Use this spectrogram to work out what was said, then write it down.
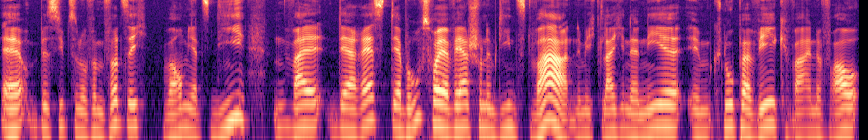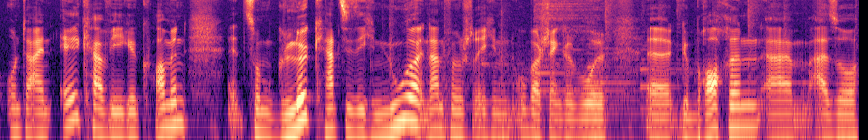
äh, bis 17.45 Uhr. Warum jetzt die? Weil der Rest der Berufsfeuerwehr schon im Dienst war, nämlich gleich in der Nähe im Knoperweg war eine Frau unter einen LKW gekommen. Äh, zum Glück hat sie sich nur in Anführungsstrichen Oberschenkel wohl äh, gebrochen. Ähm, also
